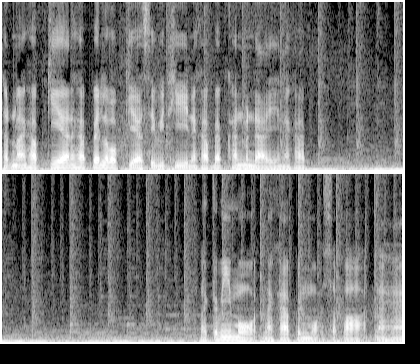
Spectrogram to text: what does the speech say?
ถัดมาครับเกียร์นะครับเป็นระบบเกียร์ CVT นะครับแบบขั้นบันไดนะครับ แล้วก็มีโหมดนะครับเป็นโหมดสปอร์ตนะฮะ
